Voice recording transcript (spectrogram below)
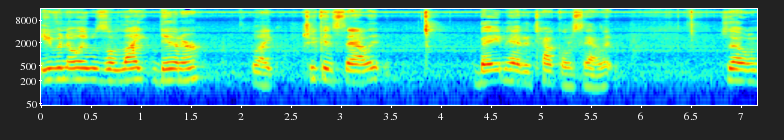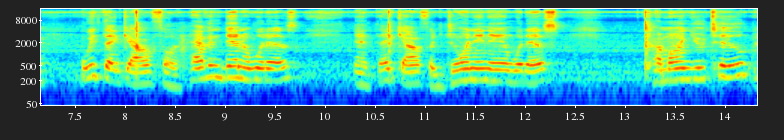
Even though it was a light dinner, like chicken salad. Babe had a taco salad. So, we thank y'all for having dinner with us. And thank y'all for joining in with us. Come on, YouTube.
